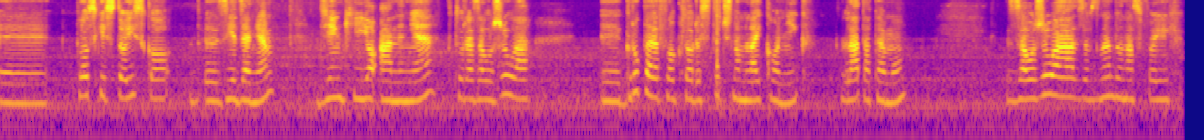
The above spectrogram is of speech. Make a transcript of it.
y, polskie stoisko y, z jedzeniem dzięki Joannie, która założyła y, grupę folklorystyczną Lajkonik lata temu założyła ze względu na swoich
